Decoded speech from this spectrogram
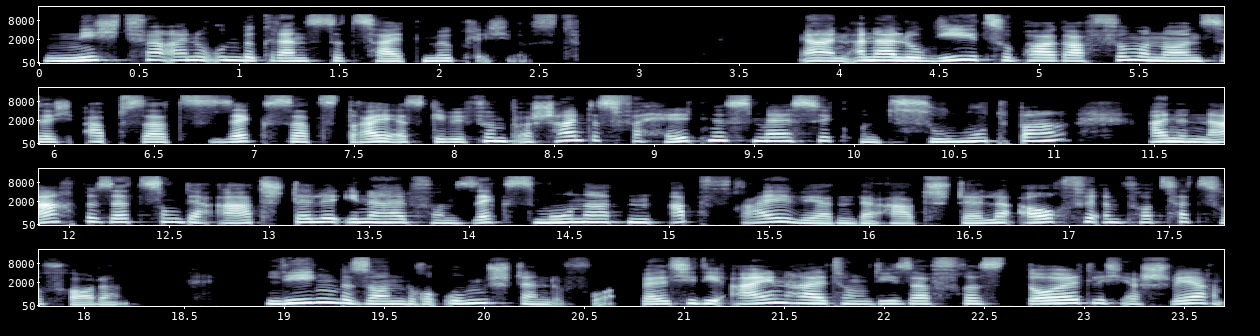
nicht für eine unbegrenzte Zeit möglich ist. Ja, in Analogie zu 95 Absatz 6 Satz 3 SGB 5 erscheint es verhältnismäßig und zumutbar, eine Nachbesetzung der Arztstelle innerhalb von sechs Monaten ab Freiwerden der Arztstelle auch für MVZ zu fordern liegen besondere Umstände vor, welche die Einhaltung dieser Frist deutlich erschweren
